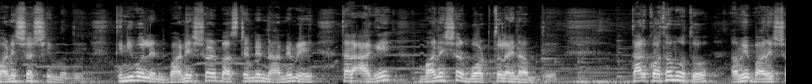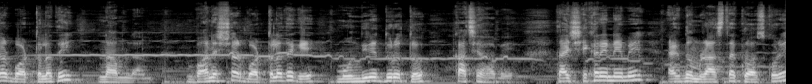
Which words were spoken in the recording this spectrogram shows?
বানেশ্বর শিব মন্দির। তিনি বললেন, বানেশ্বর বাস স্ট্যান্ডে না নেমে তার আগে বানেশ্বর বটতলায় নামতে। তার কথা মতো আমি বানেশ্বর বটতলাতেই নামলাম। বানেশ্বর বটতলা থেকে মন্দিরের দূরত্ব কাছে হবে। তাই সেখানে নেমে একদম রাস্তা ক্রস করে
